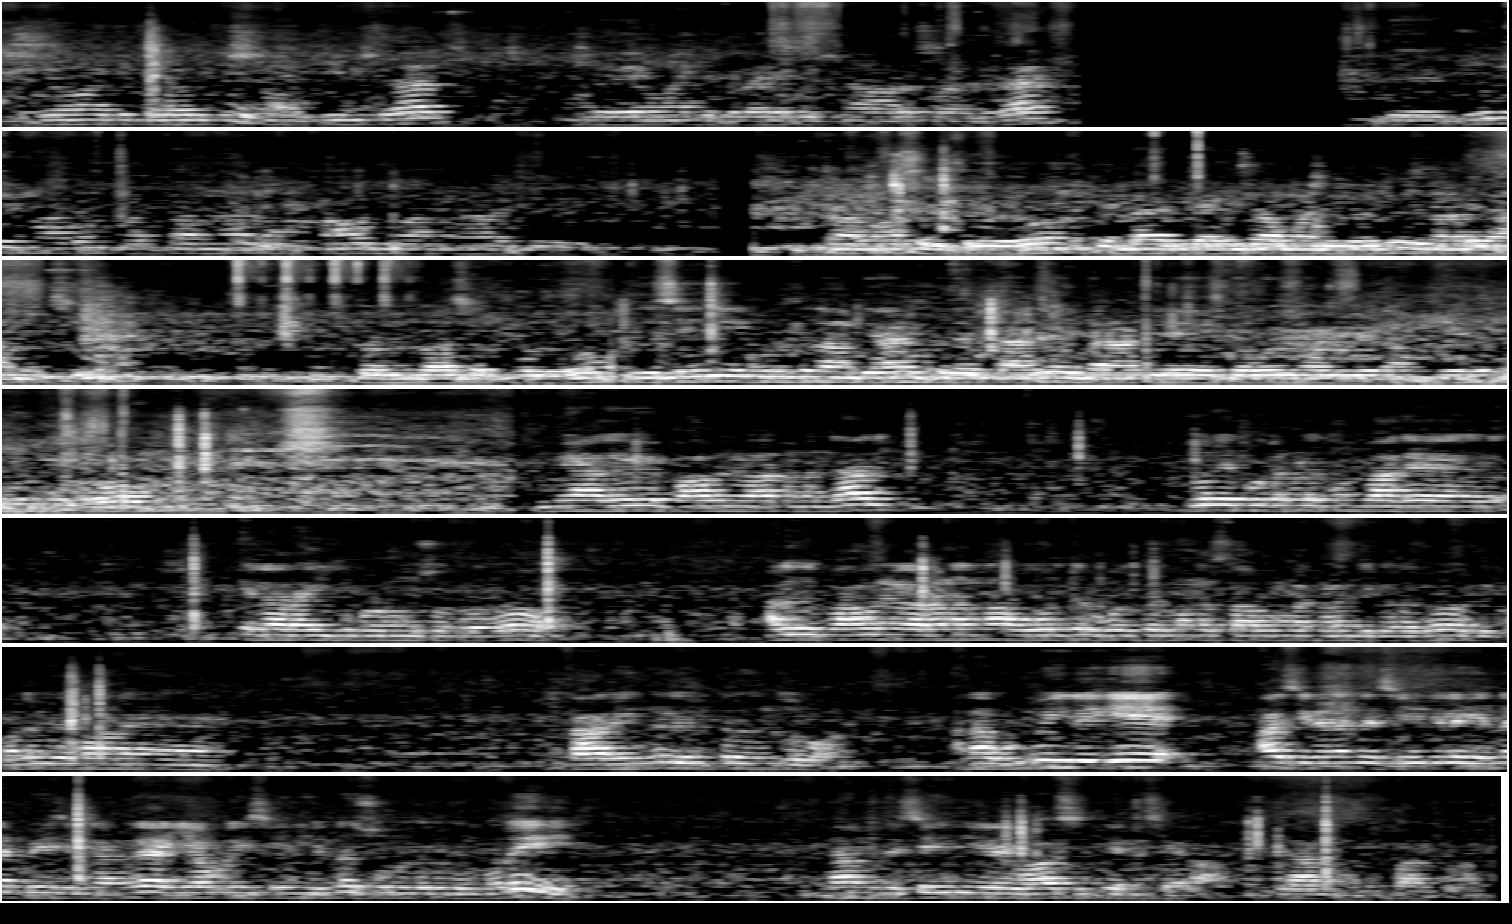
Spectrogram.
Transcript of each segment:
தேவாய்க்கு தலைவர் கிருஷ்ணா ஜீவிக்கிறார் இந்த தேவாய்க்கு தலைவர் கிருஷ்ணா அரசு வருகிறார் இந்த ஜூலை மாதம் பத்தாம் நாள் காவல் வாங்க நாள் என்று நாம் ஆசரிக்கிறோம் ரெண்டாயிரத்தி ஐந்தாம் ஆண்டு வந்து நாளை அமைச்சு வாசல் போடுவோம் இந்த செய்தியை குறித்து நாம் தியானிப்பதற்காக இந்த நாட்டிலே இந்த ஓய்வு நாளிலே நாம் கேட்கிறோம் உண்மையாகவே பாவ நிவாரணம் என்றால் ஜூலை கூட்டங்களுக்கு முன்பாக எல்லாரும் ஐக்கியப்படணும்னு சொல்றதோ அல்லது பாவ நிவாரணம்னா ஒவ்வொருத்தருக்கு ஒருத்தர் மனஸ்தாபங்களை கலைஞ்சுக்கிறதோ அப்படி பலவிதமான காரியங்கள் இருக்கிறதுன்னு சொல்லுவோம் ஆனா உண்மையிலேயே ஆசிரியர் இந்த செய்தியில என்ன பேசியிருக்காங்க ஐயாவுடைய செய்தி என்ன சொல்லுகிறது என்பதை நாம் இந்த செய்தியை வாசித்து என்ன செய்யலாம்? தியானம் வந்து பார்க்கலாம்.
